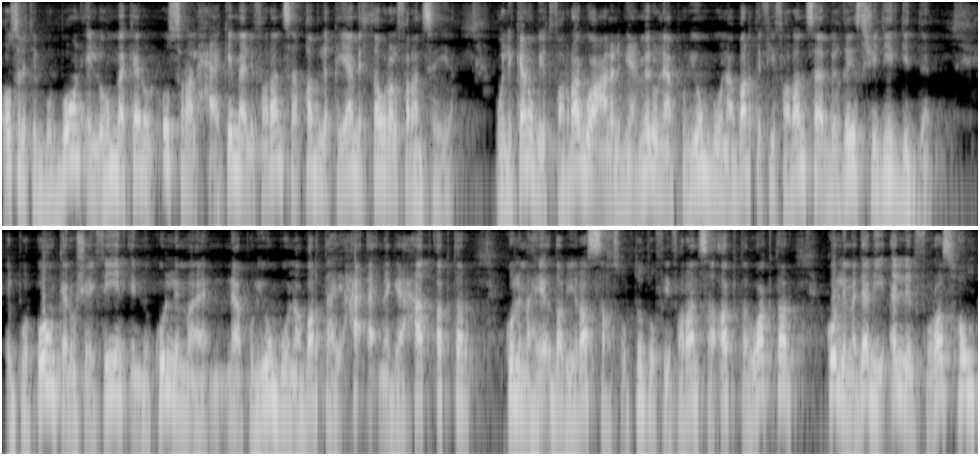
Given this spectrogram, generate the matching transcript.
أسرة البوربون اللي هم كانوا الأسرة الحاكمة لفرنسا قبل قيام الثورة الفرنسية واللي كانوا بيتفرجوا على اللي بيعمله نابليون بونابرت في فرنسا بغيظ شديد جدا. البوربون كانوا شايفين ان كل ما نابليون بونابرت هيحقق نجاحات أكتر كل ما هيقدر يرسخ سلطته في فرنسا أكتر وأكتر كل ما ده بيقلل فرصهم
